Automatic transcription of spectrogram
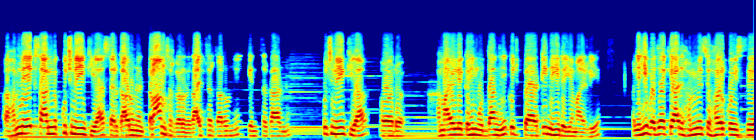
हमने एक साल में कुछ नहीं किया सरकारों ने तमाम सरकारों ने राज्य सरकारों ने केंद्र सरकार ने कुछ नहीं किया और हमारे लिए कहीं मुद्दा नहीं कुछ प्रायोरिटी नहीं रही हमारे लिए। और यही वजह कि आज हम में से हर कोई इससे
